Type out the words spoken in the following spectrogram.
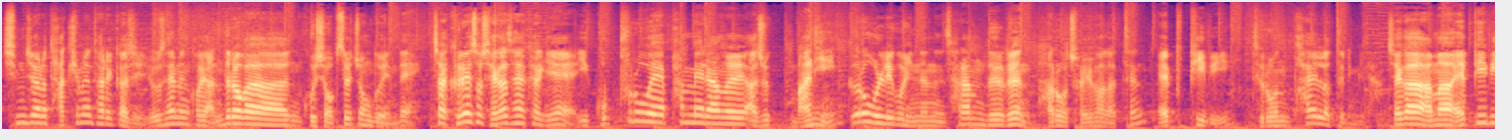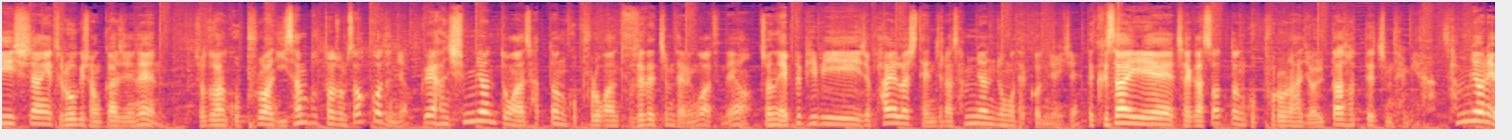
심지어는 다큐멘터리까지 요새는 거의 안 들어간 곳이 없을 정도인데 자 그래서 제가 생각하기에 이 고프로의 판매량을 아주 많이 끌어올리고 있는 사람들은 바로 저희와 같은 FPV 드론 파일럿들입니다. 제가 아마 FPV 시장에 들어오기 전까지는 저도 한 고프로 한 2, 3부터 좀 썼거든요. 꽤 한 10년 동안 샀던 고프로가 한 두세 대쯤 되는 것 같은데요. 저는 FPV 이제 파일럿이 된 지는 한 3년 정도 됐거든요, 이제. 근데 그 사이에 제가 썼던 고프로는 한 15대쯤 됩니다. 3년에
